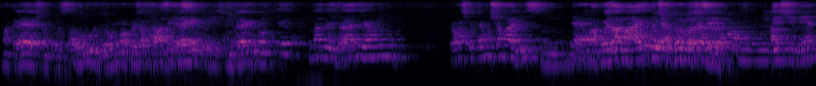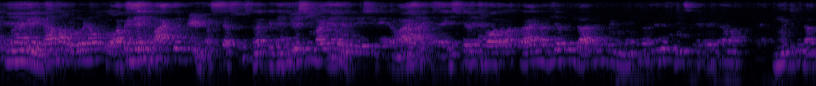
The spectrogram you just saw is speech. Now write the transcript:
uma creche, um posto de saúde, ou alguma coisa fácil, entregue, isso, né? entregue pronto. Porque, na verdade, é um. Eu acho que até é um chamariz, um, é, uma coisa a mais para o teador. Um investimento para agregar valor ao clube. Aprender impacto, então, se assusta, né? Porque tem que investir mais é, dinheiro. É, mais, mais. é isso que a gente volta lá atrás na viabilidade do empreendimento, na diretriz, que é tem que é tomar muito cuidado.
